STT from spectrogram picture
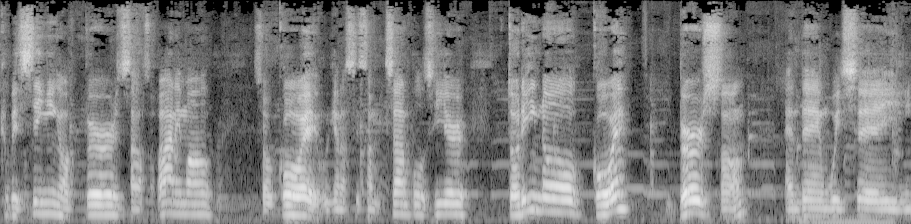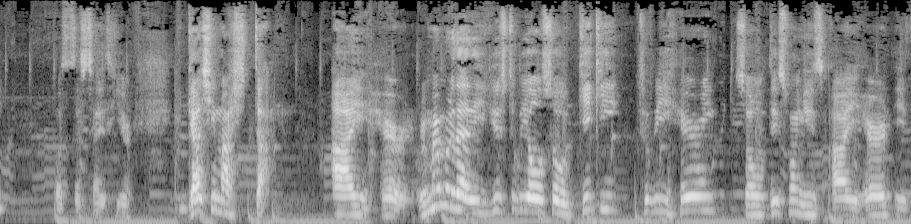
could be singing of birds, sounds of animal. So koe, we're gonna see some examples here. Torino koe, bird song, and then we say, what's the say here? Gashimashita, I heard. Remember that it used to be also kiki to be hearing. So this one is I heard it.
